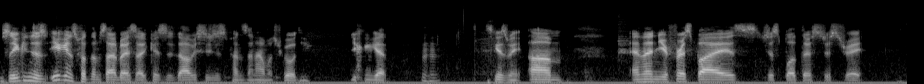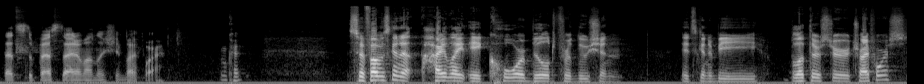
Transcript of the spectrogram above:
So you can just you can just put them side by side because it obviously just depends on how much gold you you can get. Mhm. Excuse me. Um, and then your first buy is just Bloodthirster straight. That's the best item on Lucian by far. Okay. So if I was going to highlight a core build for Lucian, it's going to be Bloodthirster Triforce?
